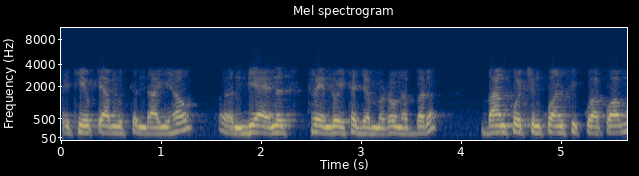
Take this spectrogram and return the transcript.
ኢትዮጵያም ውስጥ እንዳይኸው እንዲህ አይነት trend ኦች ተጀምረው ነበረ። ባንኮች እንኳን ሲቋቋሙ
